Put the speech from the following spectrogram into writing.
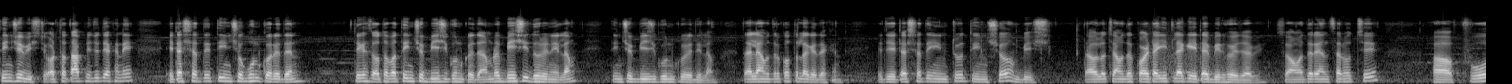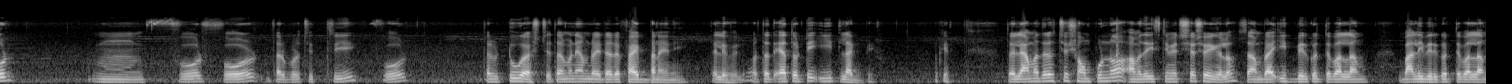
তিনশো বিশটি। অর্থাৎ আপনি যদি এখানে এটার সাথে তিনশো গুণ করে দেন, ঠিক আছে? অথবা তিনশো বিশ গুণ করে দেন, আমরা বেশি ধরে নিলাম, তিনশো বিশ গুণ করে দিলাম। তাহলে আমাদের কত লাগে দেখেন? এই যে এটার সাথে ইন্টু তিনশো বিশ। তাহলে হচ্ছে আমাদের কয়টা ইট লাগে এটা বের হয়ে যাবে। সো আমাদের অ্যান্সার হচ্ছে ফোর ফোর ফোর তারপর হচ্ছে থ্রি ফোর তারপর টু আসছে। তার মানে আমরা এটারে ফাইভ বানাই নিই তাহলে হইল। অর্থাৎ এতটি ইট লাগবে। ওকে তাহলে আমাদের হচ্ছে সম্পূর্ণ, আমাদের ইস্টিমেট শেষ হয়ে গেল। সো আমরা ইট বের করতে পারলাম। বালি বের করতে পারলাম,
